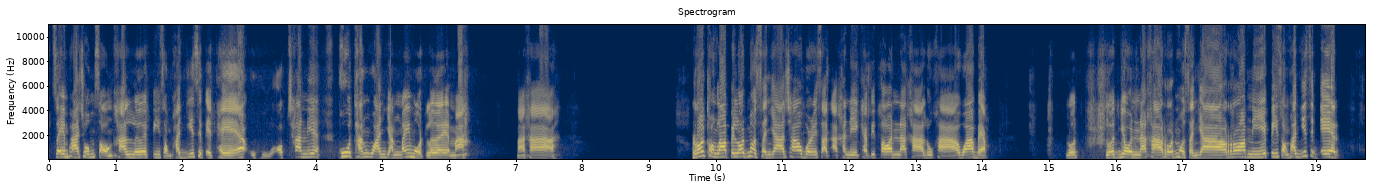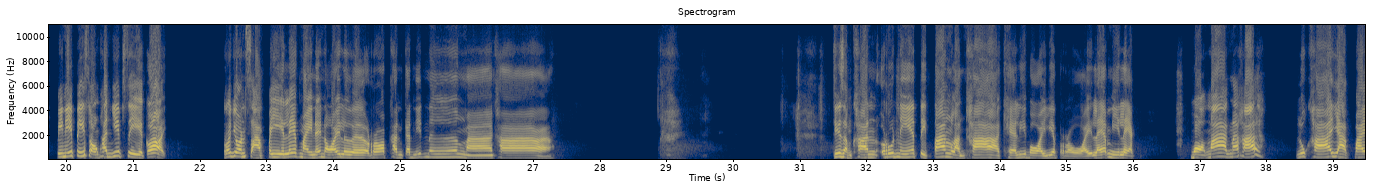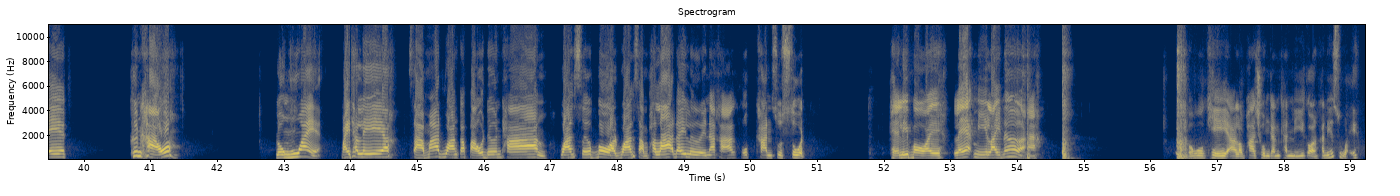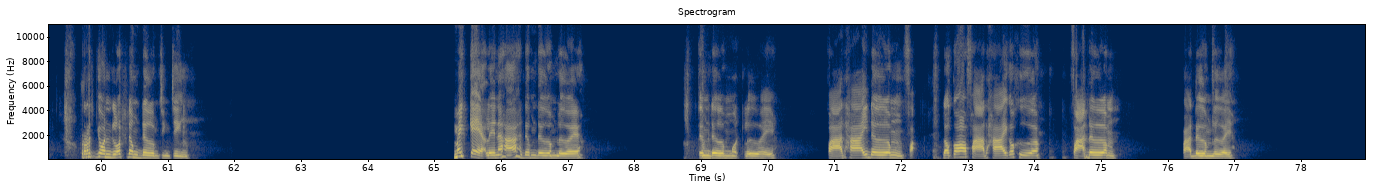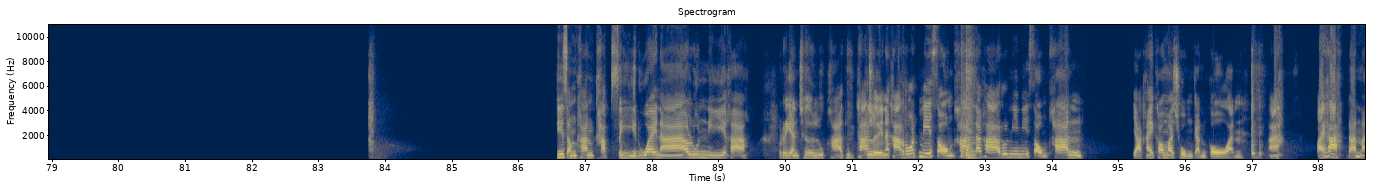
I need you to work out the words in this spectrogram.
เซมพาชม 2 คันเลย ปี 2021 แท้โอ้โหออปชั่นนี่พูดทั้งวันยังไม่หมดเลยมา มาค่ะรถของเราเป็นรถหมดสัญญาเช่าบริษัทอาคเนแคปิตอลนะคะ ลูกค้าว่าแบบรถรถยนต์นะคะ รถหมดสัญญารอบนี้ปี 2021 ปีนี้ปี 2024 ก็ รถยนต์สามปีเลขใหม่น้อยๆเลย รอบคันกันนิดนึงมาค่ะ ที่สำคัญรุ่นนี้ติดตั้งหลังคาแคลรี่บอยเรียบร้อย และมีแหลกเหมาะมากนะคะ ลูกค้าอยากไปขึ้นเขา ลงห้วย ไปทะเล สามารถวางกระเป๋าเดินทาง วางเซิร์ฟบอร์ด วางสัมภาระได้เลยนะคะ ครบคันสุดๆ แครี่บอย และมีไลเนอร์อะ โอเค อะ เราพาชมกันคันนี้ก่อนคันนี้สวย รถยนต์รถเดิมๆจริง ๆ ไม่แกะเลยนะคะ เดิมๆเลย เดิมๆหมดเลย ฝาท้ายเดิมฝาแล้วก็ฝาท้ายก็คือ ฝาเดิม ฝาเดิมเลย ที่สำคัญขับสี่ด้วยนะ รุ่นนี้ค่ะ เรียนเชิญลูกค้าทุกท่านเลยนะคะ รถมีสองคันนะคะ รุ่นนี้มีสองคัน อยากให้เข้ามาชมกันก่อนอะไปค่ะ ด้านใน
